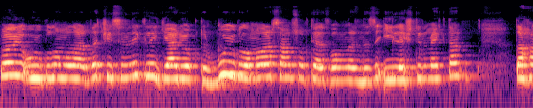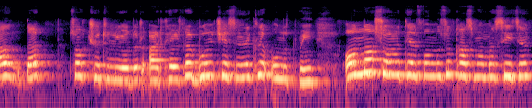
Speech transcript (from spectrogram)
böyle uygulamalarda kesinlikle yer yoktur. Bu uygulamalar Samsung telefonlarınızı iyileştirmekten daha da çok kötülüyordur arkadaşlar. Bunu kesinlikle unutmayın. Ondan sonra telefonunuzun kasmaması için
